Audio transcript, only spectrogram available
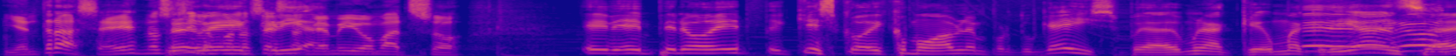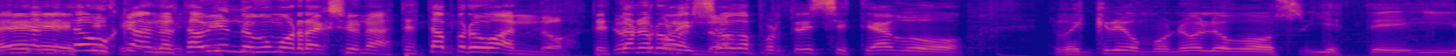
y entras, ¿eh? No sé si Pero, lo eh, conoces a mi amigo Matzo. Eh, eh, pero eh, ¿qué es, co- es como hablan portugués, Pues, una, que- una Eh, crianza, no, te, está, te eh. está buscando, está viendo cómo reaccionás, te está probando, te está No, probando. yo dos por tres este, hago recreo monólogos y este y,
